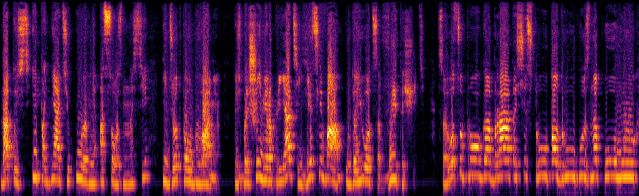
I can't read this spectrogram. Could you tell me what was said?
да, то есть и поднятию уровня осознанности идет по убыванию. То есть большие мероприятия, если вам удается вытащить своего супруга, брата, сестру, подругу, знакомую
